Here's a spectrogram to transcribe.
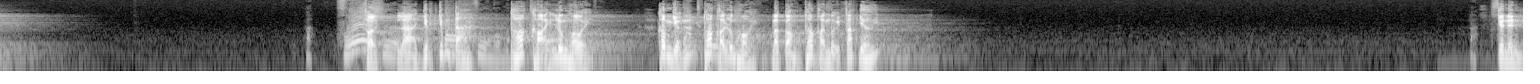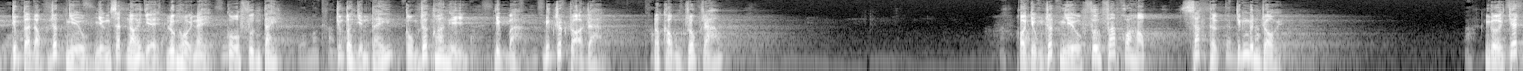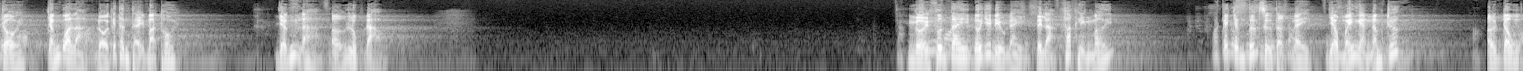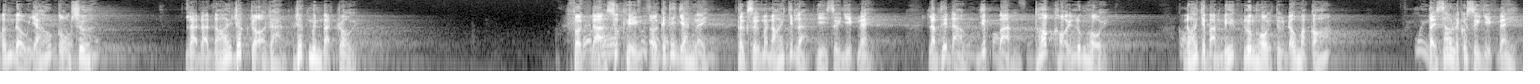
Phật là giúp chúng ta thoát khỏi luân hồi. Không những thoát khỏi luân hồi, mà còn thoát khỏi mười pháp giới. Cho nên chúng ta đọc rất nhiều những sách nói về luân hồi này của phương tây. Chúng tôi nhìn thấy cũng rất hoan hỷ, nhưng mà biết rất rõ ràng nó không rốt ráo. Họ dùng rất nhiều phương pháp khoa học xác thực chứng minh rồi. Người chết rồi chẳng qua là đổi cái thân thể mà thôi. Vẫn là ở lục đạo. Người phương tây đối với điều này đây là phát hiện mới cái chân tướng sự thật này vào mấy ngàn năm trước, ở trong ấn độ giáo cổ xưa, là đã nói rất rõ ràng, rất minh bạch rồi. Phật đã xuất hiện ở cái thế gian này. Thật sự mà nói chính là vì sự việc này. Làm thế nào giúp bạn thoát khỏi luân hồi? Nói cho bạn biết luân hồi từ đâu mà có. Tại sao lại có sự việc này?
